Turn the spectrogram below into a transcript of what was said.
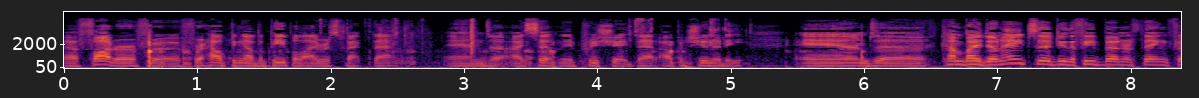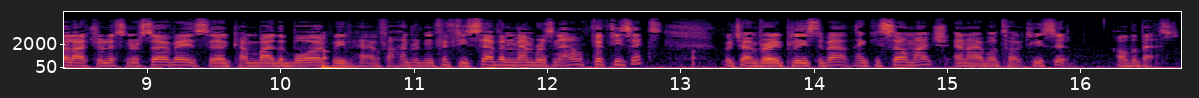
uh, fodder for, for helping other people. I respect that, and I certainly appreciate that opportunity. And uh, come by donate, uh, do the feed burner thing, fill out your listener surveys, uh, come by the board. We have 157 members now, 56, which I'm very pleased about. Thank you so much, and I will talk to you soon. All the best.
